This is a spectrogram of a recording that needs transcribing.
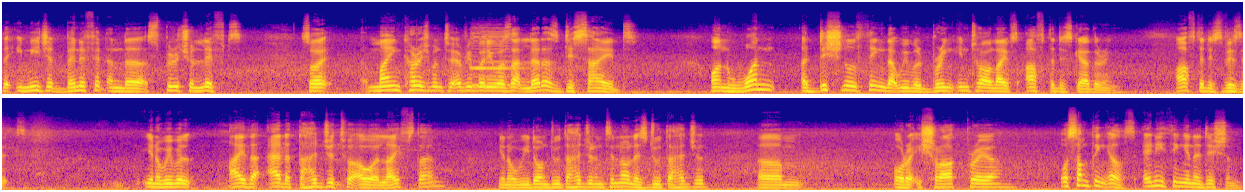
the immediate benefit and the spiritual lift? So, my encouragement to everybody was that let us decide on one additional thing that we will bring into our lives after this gathering, after this visit. You know, we will either add a tahajjud to our lifestyle. You know, we don't do tahajjud until now, let's do tahajjud. Um, or a ishraq prayer, or something else, anything in addition.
